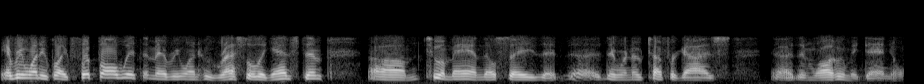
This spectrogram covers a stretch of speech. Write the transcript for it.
everyone who played football with him, everyone who wrestled against him, um, to a man, they'll say that uh, there were no tougher guys uh, than Wahoo McDaniel.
